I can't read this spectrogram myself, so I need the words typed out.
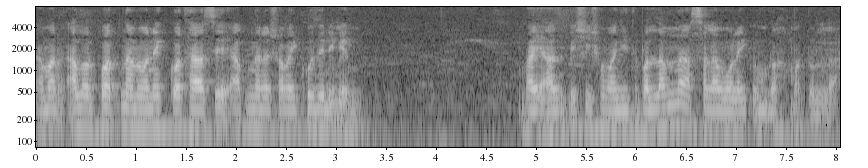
আমার আলোর পথ নামে অনেক কথা আছে, আপনারা সবাই খুঁজে নেবেন। ভাই আজ বেশি সময় দিতে পারলাম না। আসসালামু আলাইকুম রহমতুল্লাহ।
